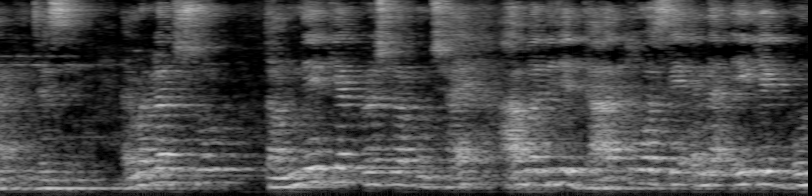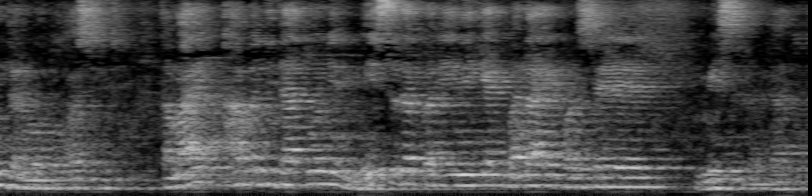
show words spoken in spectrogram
લાગી જશે. એ મતલબ શું? તમને ક્યાંક પ્રશ્ન પૂછાય, આ બધી જે ધાતુ હશે એના એક એક ગુણધર્મો તો હશે તમારે આ બધી ધાતુઓને મિશ્ર કરીને ક્યાંક બનાવવી પડશે? મિશ્ર ધાતુ.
